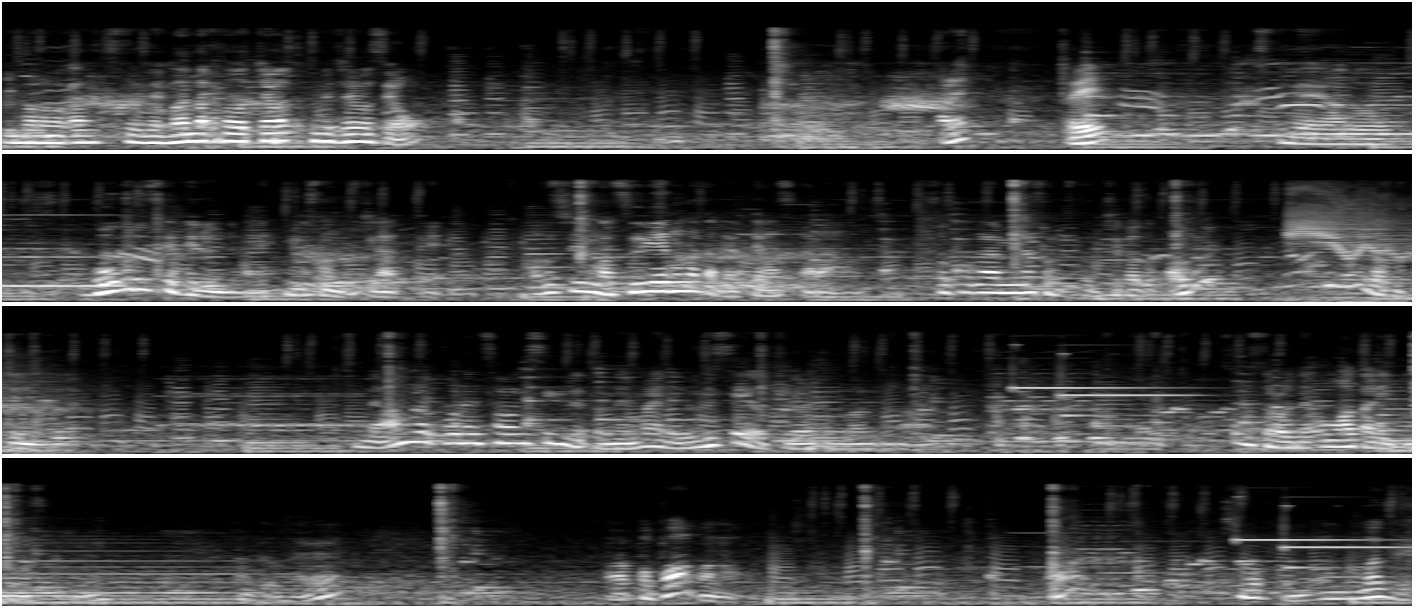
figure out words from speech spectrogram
今の分かってね真ん中止まっちゃう止めちゃいますよ。あれ？ねあれ？あのゴーグルつけてるんだよね皆さんと違って私今水泳の中でやってますからそこが皆さんと違うとあれ？何が撮ってんの、あんまりこれに騒ぎすぎるとね、前でうるせえよって言われたことあるから、そろそろね、大当たりって言いますからね。なんてことね。あ、やっぱバーかな？あ？ちょっと待って、マジで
